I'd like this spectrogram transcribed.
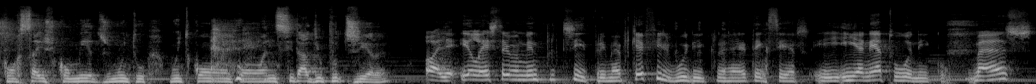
com receios, com medos, muito, muito com, com a necessidade de o proteger. Olha, ele é extremamente protegido, primeiro porque é filho único, não é? Tem que ser, e, e é neto único. Mas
